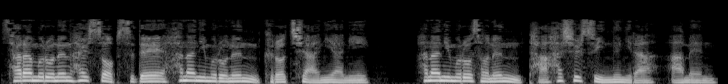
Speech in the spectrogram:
사람으로는 할 수 없으되 하나님으로는 그렇지 아니하니 하나님으로서는 다 하실 수 있느니라. 아멘.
